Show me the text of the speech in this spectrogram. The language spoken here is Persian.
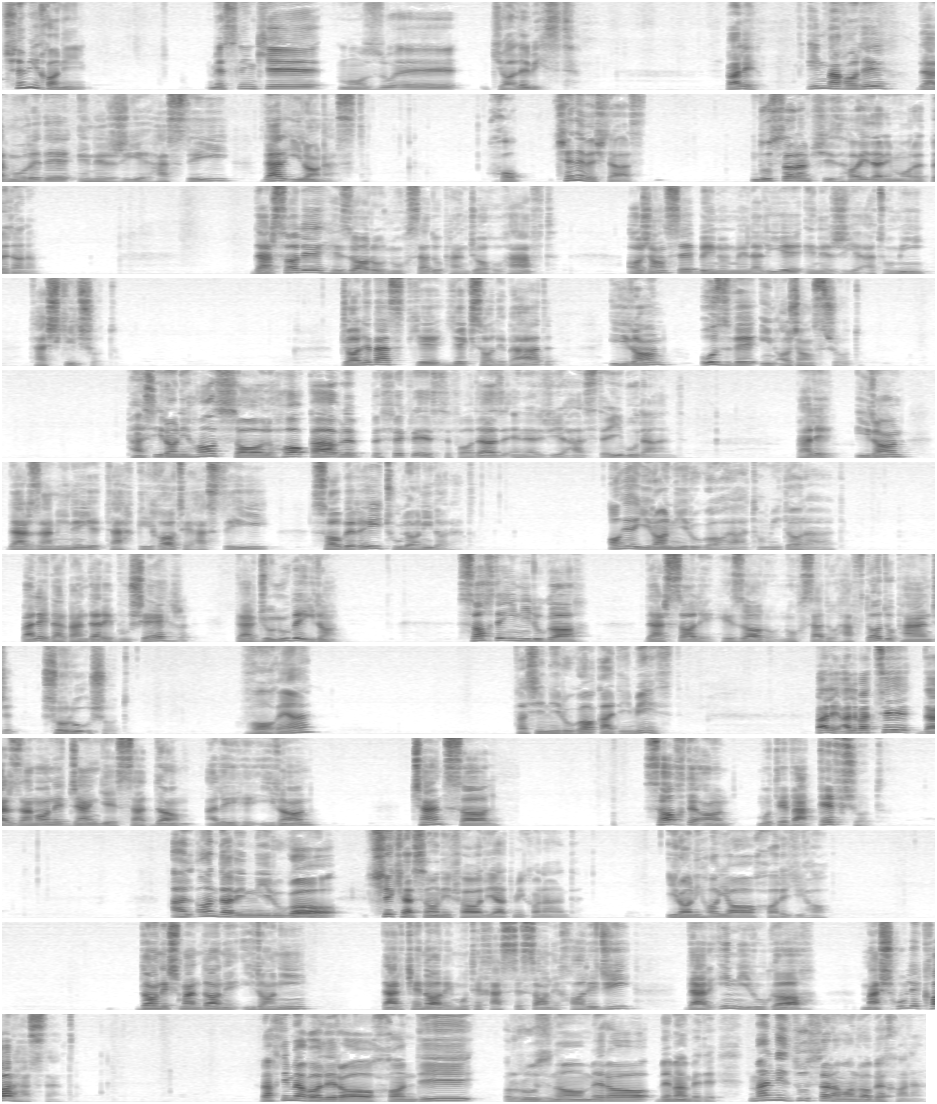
چه می‌خوانی؟ مثل اینکه موضوع جالبی است بله این مقاله در مورد انرژی هسته‌ای در ایران است خب چه نوشته است؟ دوست دارم چیزهایی در این مورد بدانم در سال 1957 آژانس بین المللی انرژی اتمی تشکیل شد. جالب است که یک سال بعد ایران عضو این آژانس شد. پس ایرانی ها سالها قبل به فکر استفاده از انرژی هسته‌ای بودند. بله، ایران در زمینه تحقیقات هسته‌ای سابقه طولانی دارد. آیا ایران نیروگاه اتمی دارد؟ بله در بندر بوشهر در جنوب ایران ساخت این نیروگاه در سال 1975 شروع شد واقعا؟ پس این نیروگاه قدیمی است بله البته در زمان جنگ صدام علیه ایران چند سال ساخت آن متوقف شد الان در این نیروگاه چه کسانی فعالیت می کنند؟ ایرانی ها یا خارجی ها؟ دانشمندان ایرانی در کنار متخصصان خارجی در این نیروگاه مشغول کار هستند. وقتی مقاله را خواندی روزنامه را به من بده. من نیز دوست دارم آن را بخوانم.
